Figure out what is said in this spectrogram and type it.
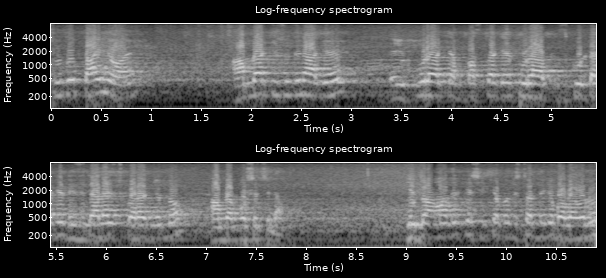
শুধু তাই নয়, আমরা কিছুদিন আগে এই পুরা ক্যাম্পাসটাকে পুরা স্কুলটাকে ডিজিটালাইজ করার জন্য আমরা বসেছিলাম। কিন্তু আমাদেরকে শিক্ষা প্রতিষ্ঠান থেকে বলা হলো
